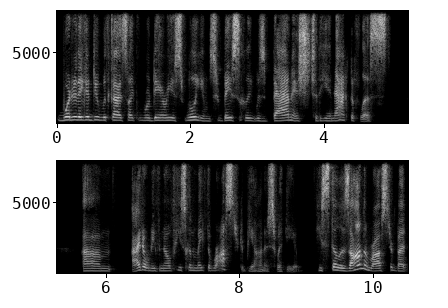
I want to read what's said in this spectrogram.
What are they going to do with guys like Rodarius Williams, who basically was banished to the inactive list? Um, I don't even know if he's going to make the roster, to be honest with you. He still is on the roster, but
